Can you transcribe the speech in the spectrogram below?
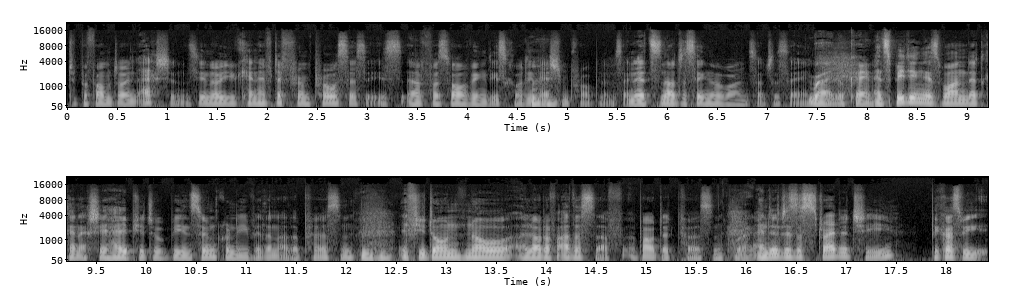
to perform joint actions, you know, you can have different processes uh, for solving these coordination problems, and it's not a single one, so to say. Right, okay. And speeding is one that can actually help you to be in synchrony with another person Mhm. if you don't know a lot of other stuff about that person. Right. And it is a strategy because we,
